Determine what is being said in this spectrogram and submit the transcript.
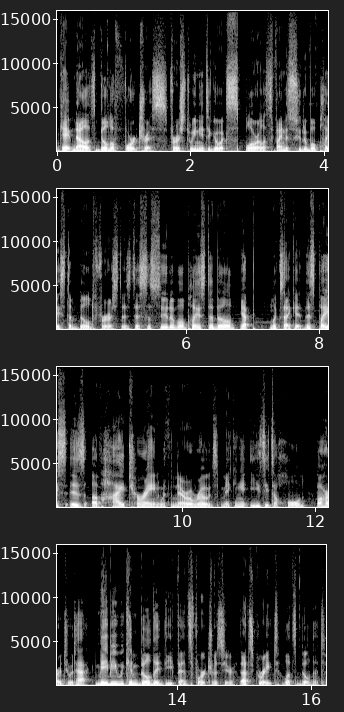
Okay, now let's build a fortress. First, we need to go explore. Let's find a suitable place to build first. Is this a suitable place to build? Yep. Looks like it. This place is of high terrain with narrow roads, making it easy to hold but hard to attack. Maybe we can build a defense fortress here. That's great. Let's build it.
